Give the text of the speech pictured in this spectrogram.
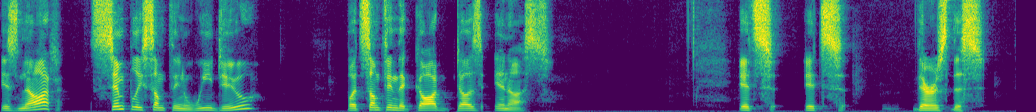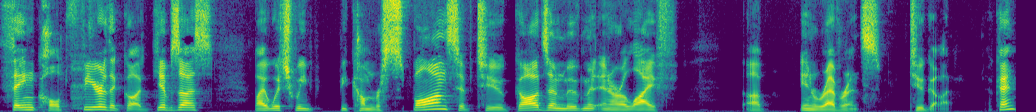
is not simply something we do, but something that God does in us. It's it's there's this thing called fear that God gives us by which we become responsive to God's own movement in our life uh, in reverence to God. Okay?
